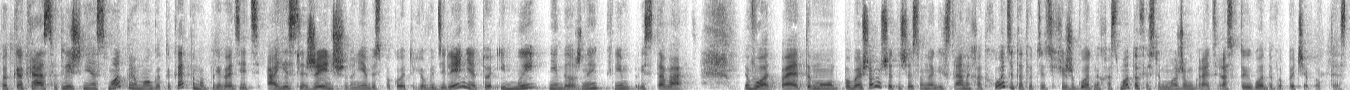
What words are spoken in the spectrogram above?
Вот как раз вот лишние осмотры могут и к этому приводить, а если женщину не беспокоит ее выделение, то и мы не должны к ним приставать. Вот, поэтому, по большому счету, сейчас во многих странах отходит от вот этих ежегодных осмотров, если мы можем брать раз в три года ВПЧ-поп-тест.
